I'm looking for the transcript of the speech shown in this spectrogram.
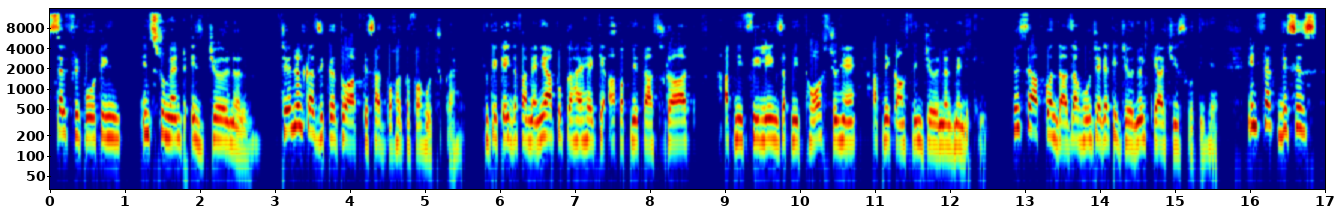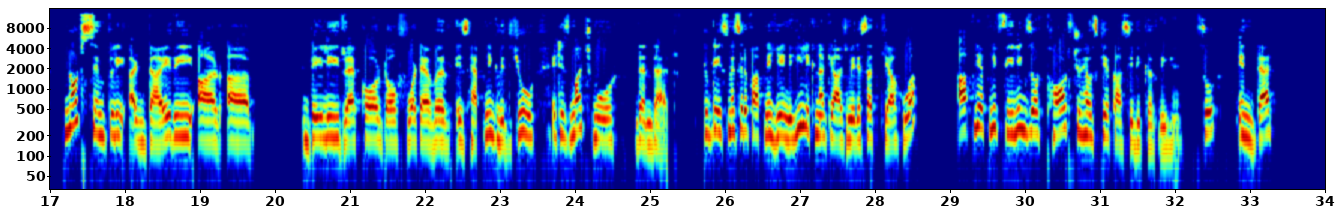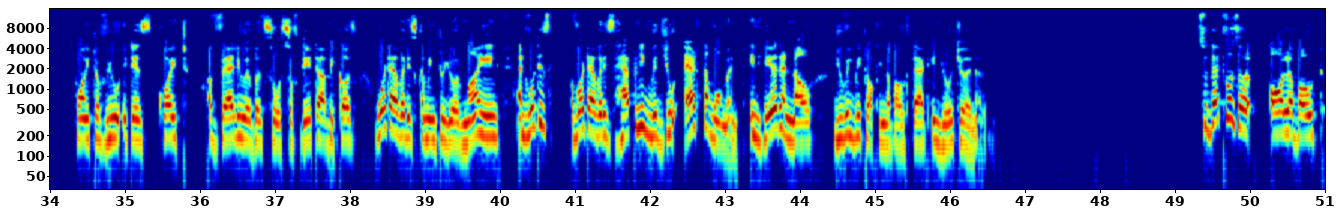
self reporting instrument is journal journal کا ذکر تو آپ کے ساتھ بہت دفعہ ہو چکا ہے کیونکہ کئی دفعہ میں نے آپ کو کہا ہے کہ آپ اپنے تاثرات اپنی فیلنگز اپنی تھاٹس جو ہیں اپنے کاؤنسلنگ جرنل میں لکھیں تو اس سے آپ کو اندازہ ہو جائے گا کہ جرنل کیا چیز ہوتی ہے in fact this is not simply a diary اور daily record of whatever is happening with you it is much more than that کیونکہ اس میں صرف آپ نے یہ نہیں لکھنا کہ آج میرے ساتھ کیا ہوا آپ نے اپنی فیلنگس اور تھاٹس جو ہے اس کی عکاسی بھی کرنی ہے so in that point of view it is quite a valuable source of data because whatever come to your mind and what whatever is happening with you at the moment in here and now you will be talking about that in your journal so that was all about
